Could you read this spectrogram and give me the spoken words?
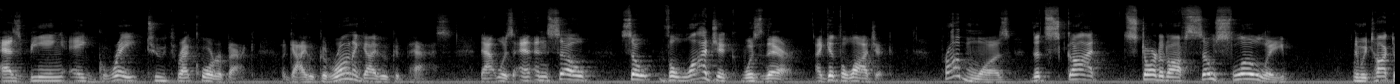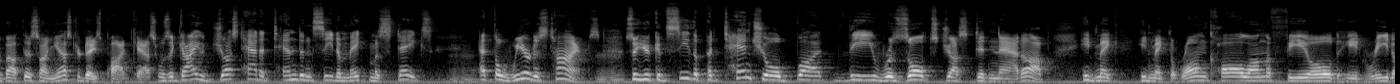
as being a great two threat quarterback, a guy who could run, a guy who could pass. That was and, and so so the logic was there. I get the logic. Problem was that Scott started off so slowly and we talked about this on yesterday's podcast, was a guy who just had a tendency to make mistakes mm-hmm. at the weirdest times. Mm-hmm. So you could see the potential, but the results just didn't add up. He'd make he'd make the wrong call on the field. He'd read,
